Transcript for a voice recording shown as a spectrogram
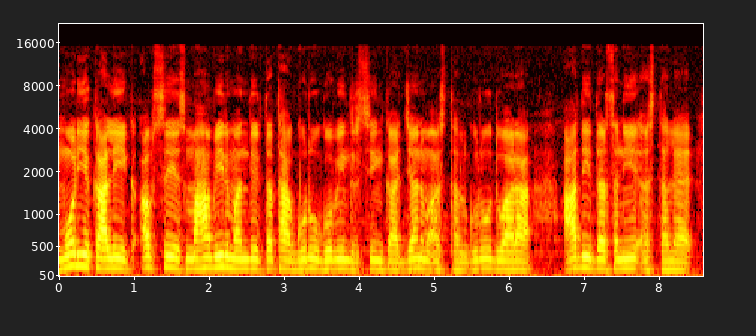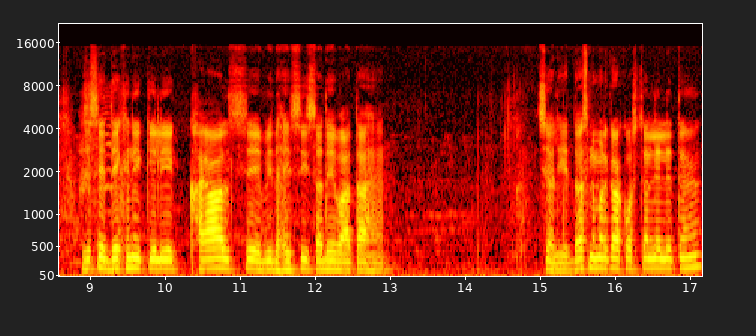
मौर्य कालिक अवशेष महावीर मंदिर तथा गुरु गोविंद सिंह का जन्म स्थल गुरुद्वारा आदि दर्शनीय स्थल है, जिसे देखने के लिए ख्याल से विदेशी सदैव आता है। चलिए, दस नंबर का क्वेश्चन ले लेते हैं।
